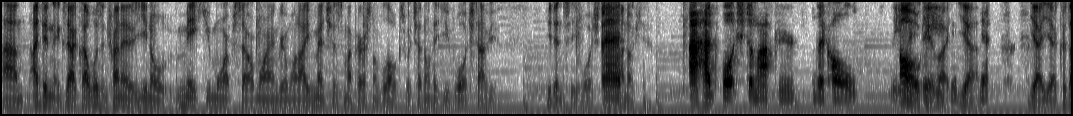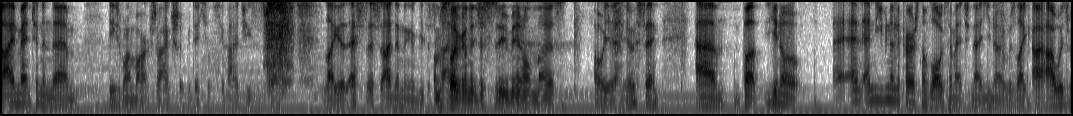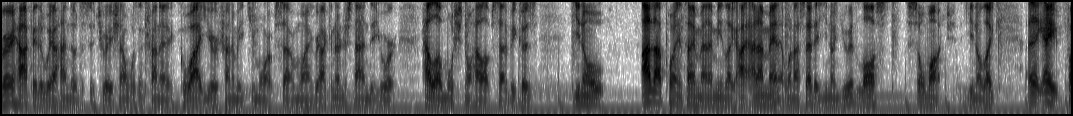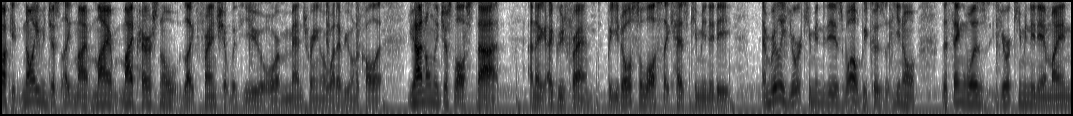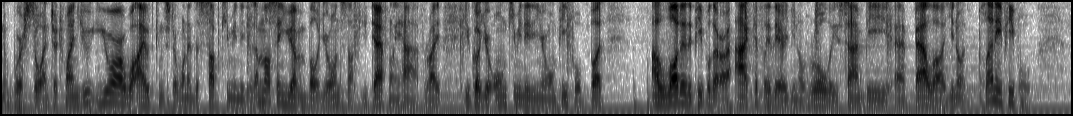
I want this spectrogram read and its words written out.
um, I didn't exactly. I wasn't trying to, you know, make you more upset or more angry. And what I mentioned this in my personal vlogs, which I don't think you've watched, have you? You didn't see you watched. them. Uh, I know you. I had watched them after the call. that you Oh, okay, that you- right, yeah. yeah. Yeah, yeah. Because I mentioned in them. These remarks are actually ridiculously bad. Jesus Christ! like, it's, it's, I didn't think it'd be this I'm bad. so gonna just zoom in on those. Oh yeah, you were saying. Um, but you know, and, and even in the personal vlogs I mentioned that, you know, it was like I, I was very happy the way I handled the situation. I wasn't trying to go at you or trying to make you more upset or more angry. I can understand that you were hella emotional, hella upset because, you know, at that point in time, man, I mean, like, I, and I meant it when I said it. You know, you had lost so much. You know, like, like, hey, fuck it. Not even just like my my my personal like friendship with you or mentoring or whatever you want to call it. You hadn't only just lost that and a, a good friend, but you'd also lost like his community and really your community as well because you know the thing was your community and mine were so intertwined you you are what i would consider one of the sub communities i'm not saying you haven't built your own stuff you definitely have right you've got your own community and your own people but a lot of the people that are actively there you know Rolly, Sam B, uh, Bella, you know, plenty of people.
